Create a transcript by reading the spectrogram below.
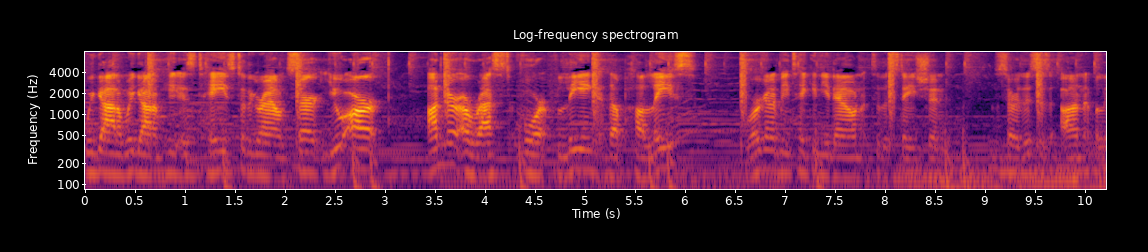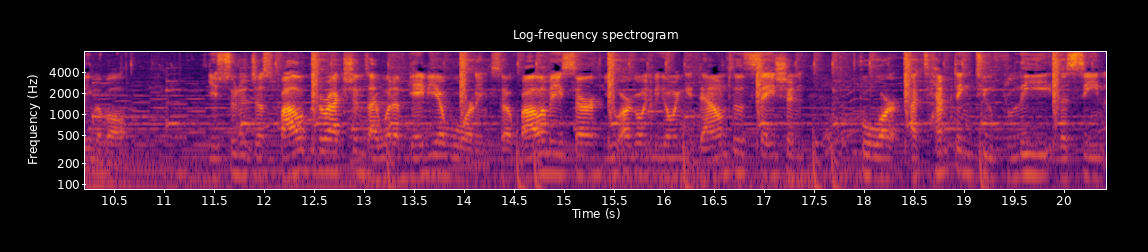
we got him, we got him. He is tased to the ground. Sir, you are under arrest for fleeing the police. We're gonna be taking you down to the station. Sir, this is unbelievable. You should have just followed the directions. I would have gave you a warning. So follow me, sir. You are going to be going down to the station for attempting to flee the scene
